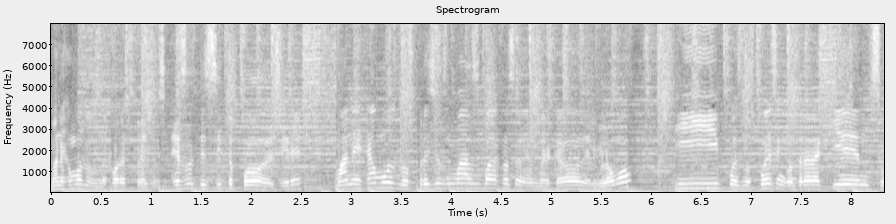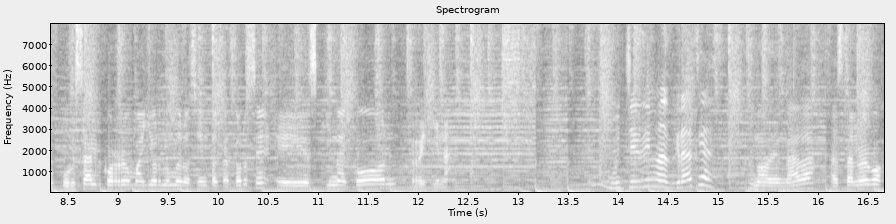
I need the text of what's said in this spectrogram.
manejamos los mejores precios. Eso sí- sí te puedo decir, ¿eh? Manejamos los precios más bajos en el mercado del globo y pues nos puedes encontrar aquí en sucursal Correo Mayor número 114, eh, esquina con Regina. Muchísimas gracias. No de nada, hasta luego.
